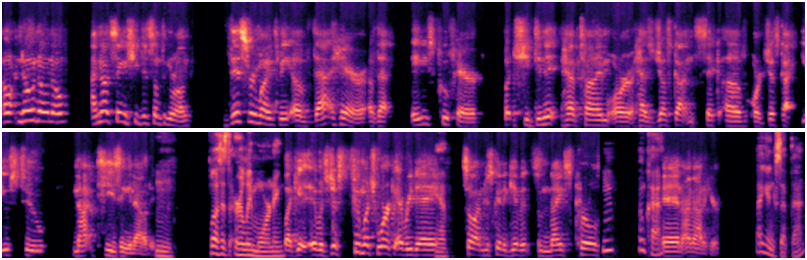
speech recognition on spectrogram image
Oh, no, no, no. I'm not saying she did something wrong. This reminds me of that hair, of that 80s poof hair, but she didn't have time or has just gotten sick of or just got used to not teasing it out. Mm. Plus, it's early morning. Like it, it was just too much work every day. Yeah. So I'm just going to give it some nice curls Okay. and I'm out of here. I can accept that.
